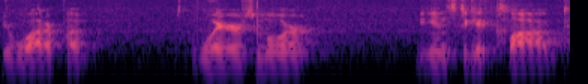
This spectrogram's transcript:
your water pump wears more, begins to get clogged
